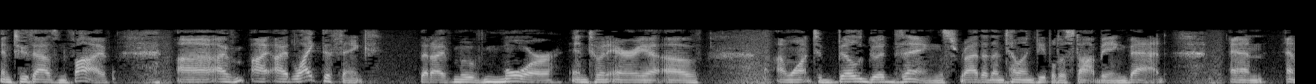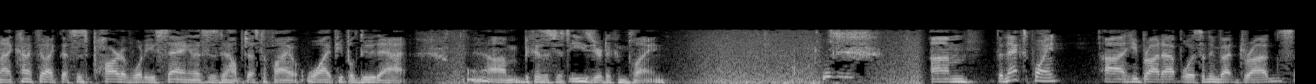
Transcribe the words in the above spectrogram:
in 2005. Uh, I've I, I'd like to think that I've moved more into an area of I want to build good things rather than telling people to stop being bad. And and I kind of feel like this is part of what he's saying, and this is to help justify why people do that, um, because it's just easier to complain. Um, the next point uh, he brought up was something about drugs.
